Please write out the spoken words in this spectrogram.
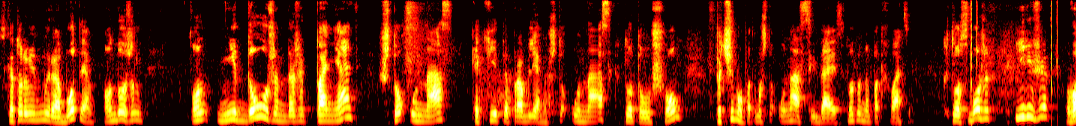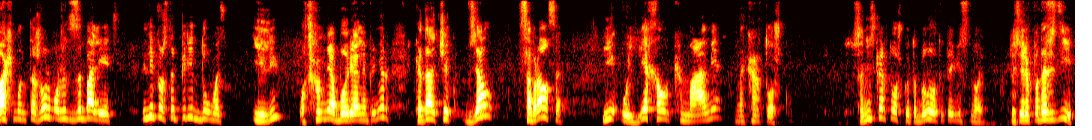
с которыми мы работаем, он должен, он не должен даже понять, что у нас какие-то проблемы, что у нас кто-то ушел. Почему? Потому что у нас всегда есть кто-то на подхвате, кто сможет, или же ваш монтажер может заболеть, или просто передумать, или, вот у меня был реальный пример, когда человек взял, собрался и уехал к маме на картошку. Садись картошку, это было вот этой весной. То есть я говорю, подожди,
